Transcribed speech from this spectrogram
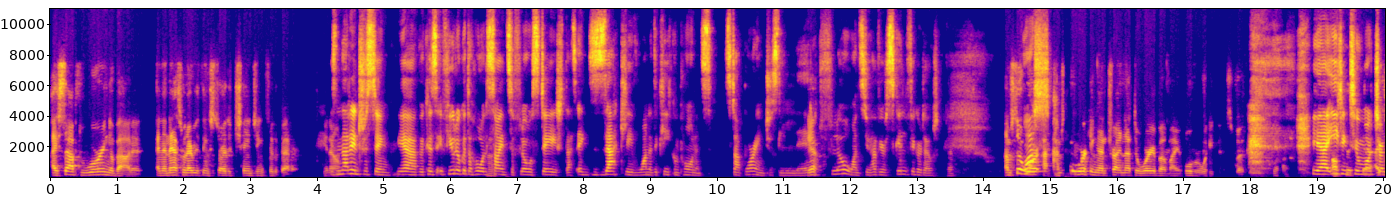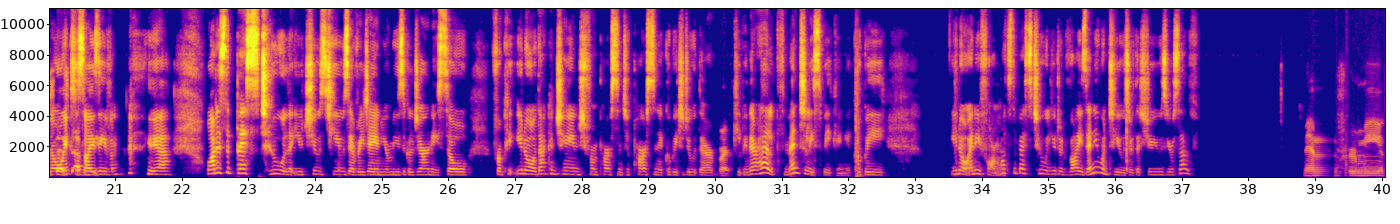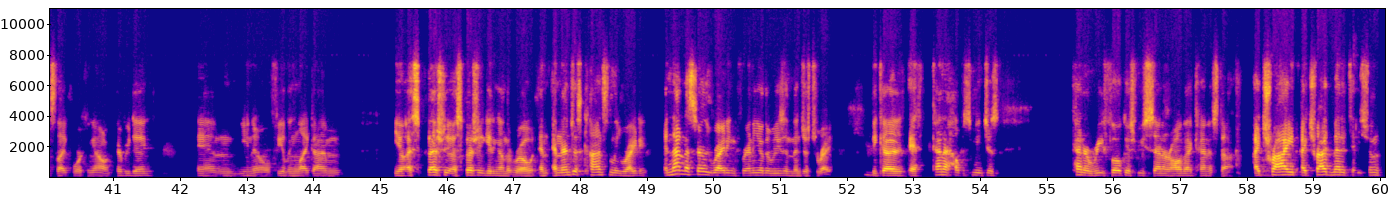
I stopped worrying about it, and then that's when everything started changing for the better. You know. Isn't that interesting? Yeah, because if you look at the whole Mm. science of flow state, that's exactly one of the key components. Stop worrying, just let Yeah. it flow once you have your skill figured out. I'm still wor- I'm still working on trying not to worry about my overweightness, but you know, Yeah, I'll eating too much or no exercise, even. yeah. What is the best tool that you choose to use every day in your musical journey? So, for you know, that can change from person to person. It could be to do with their Right. keeping their health, mentally speaking. It could be, you know, any form. What's the best tool you'd advise anyone to use or that you use yourself? man for me it's like working out every day and you know feeling like i'm you know especially especially getting on the road and and then just constantly writing and not necessarily writing for any other reason than just to write Mhm. because it kind of helps me just kind of refocus recenter all that kind of stuff i tried i tried meditation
